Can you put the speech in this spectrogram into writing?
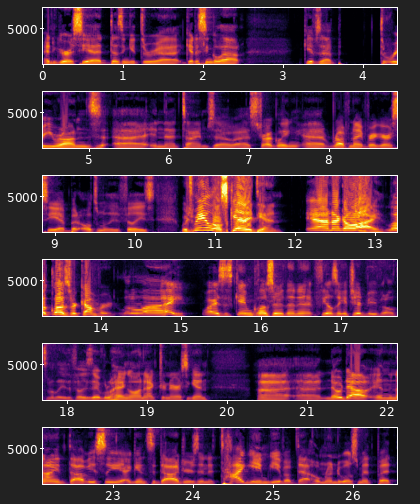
Edgar Garcia doesn't get through, uh, get a single out, gives up three runs uh, in that time. So uh, struggling, uh, rough night for Garcia, but ultimately the Phillies, which made it a little scary end. Yeah, I'm not gonna lie, a little close for comfort. Little, hey, why is this game closer than it feels like it should be? But ultimately, the Phillies able to hang on. Hector Neris again, uh, uh, no doubt in the ninth, obviously against the Dodgers in a tie game, gave up that home run to Will Smith, but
